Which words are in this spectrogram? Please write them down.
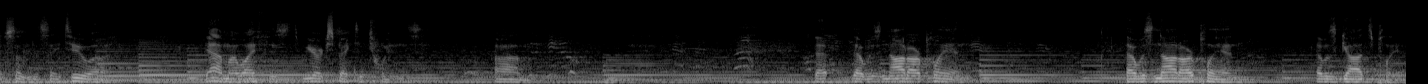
Have something to say too. Uh, yeah, my wife is. We are expecting twins. Um, that that was not our plan. That was not our plan. That was God's plan.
